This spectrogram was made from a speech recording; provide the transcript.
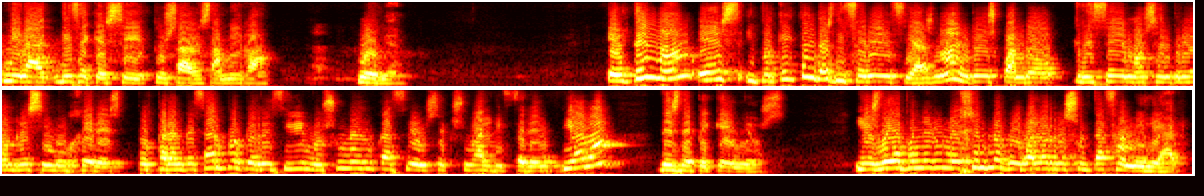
Mira, dice que sí, tú sabes, amiga. Muy bien. El tema es, ¿y por qué hay tantas diferencias ¿no? entonces cuando crecemos entre hombres y mujeres? Pues para empezar porque recibimos una educación sexual diferenciada desde pequeños. Y os voy a poner un ejemplo que igual os resulta familiar.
